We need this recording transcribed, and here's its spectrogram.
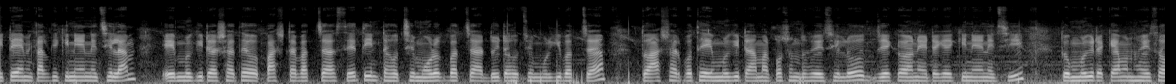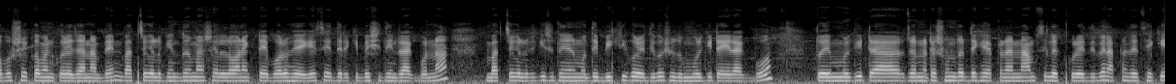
এটাই আমি কালকে কিনে এনেছিলাম। এই মুরগিটার সাথে পাঁচটা বাচ্চা আছে, তিনটা হচ্ছে মোরগ বাচ্চা আর দুইটা হচ্ছে মুরগি বাচ্চা। তো আসার পথে এই মুরগিটা আমার পছন্দ হয়েছিল, যে কারণে এটাকে কিনে এনেছি। তো মুরগিটা কেমন হয়েছে অবশ্যই কমেন্ট করে জানাবেন। বাচ্চাগুলো কিন্তু মাসাল্লাহ অনেকটাই বড় হয়ে গেছে, এদেরকে বেশি দিন রাখব না। বাচ্চাগুলোকে কিছুদিনের মধ্যে বিক্রি করে দিব, শুধু মুরগিটাই রাখব। তো এই মুরগিটার জন্য একটা সুন্দর দেখে আপনারা নাম সিলেক্ট করে দিবেন। আপনাদের থেকে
